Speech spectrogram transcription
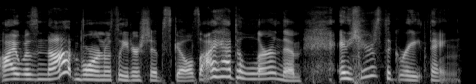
I was not born with leadership skills, I had to learn them. And here's the great thing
